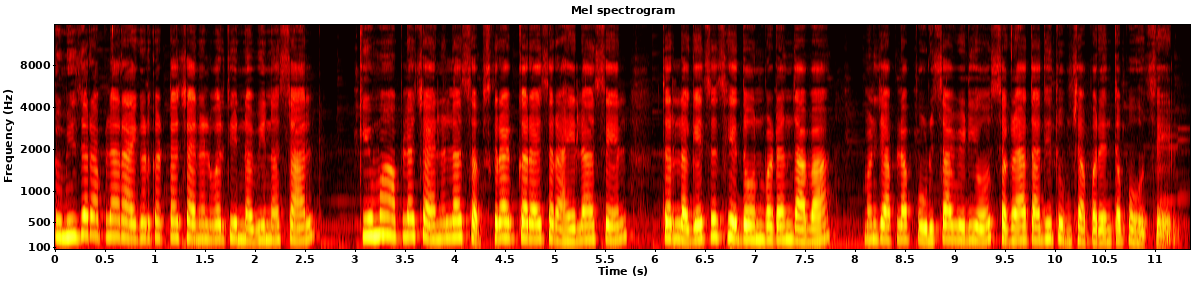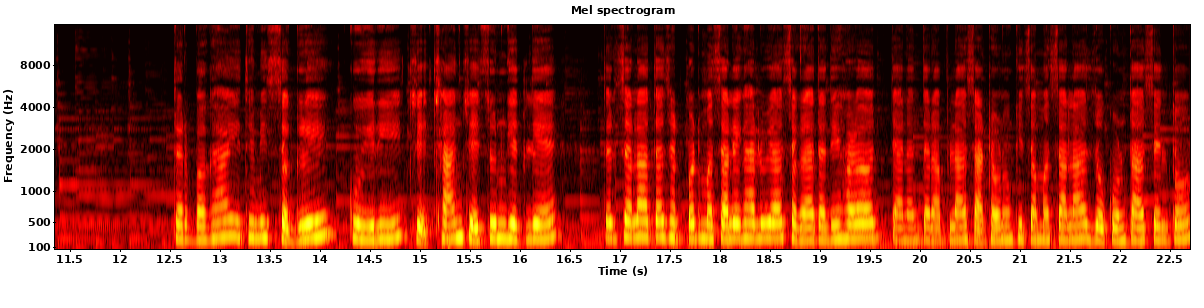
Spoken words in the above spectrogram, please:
तुम्ही जर आपल्या रायगड कट्टा चॅनलवरती नवीन असाल किंवा आपल्या चॅनलला सबस्क्राईब करायचं राहिलं असेल तर लगेचच हे दोन बटन दाबा म्हणजे आपला पुढचा व्हिडिओ सगळ्यात आधी तुमच्यापर्यंत पोहोचेल. तर बघा इथे मी सगळी कुयरी चे छान चेचून घेतली आहे. तर चला आता झटपट मसाले घालूया. सगळ्यात आधी हळद त्यानंतर आपला साठवणुकीचा मसाला जो कोणता असेल तो.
